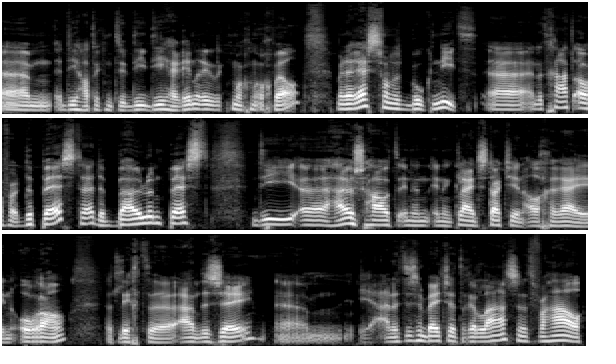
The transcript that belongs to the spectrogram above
Um, die, had ik die, die herinner ik me nog wel. Maar de rest van het boek niet. Uh, en het gaat over de pest, hè, de builenpest, die uh, huishoudt in een, in een klein stadje in Algerije, in Oran. Dat ligt aan de zee. Um, ja, en het is een beetje het relaas en het verhaal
